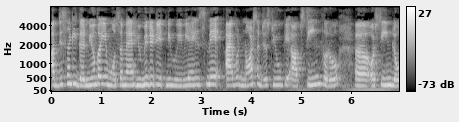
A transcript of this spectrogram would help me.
अब जिस तरह की गर्मियों का ये मौसम है ह्यूमिडिटी इतनी हुई हुई है, इसमें I would not suggest you कि आप स्टीम करो और स्टीम लो.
